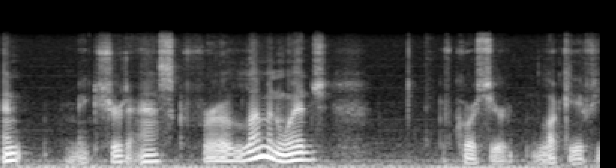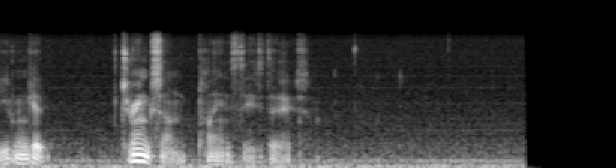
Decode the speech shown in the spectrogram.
And make sure to ask for a lemon wedge. Of course, you're lucky if you even get drinks on planes these days.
